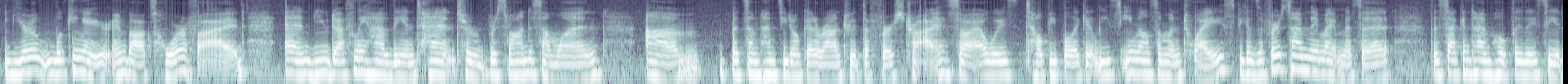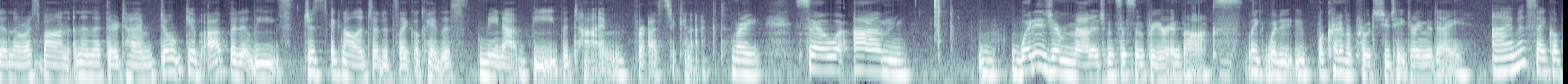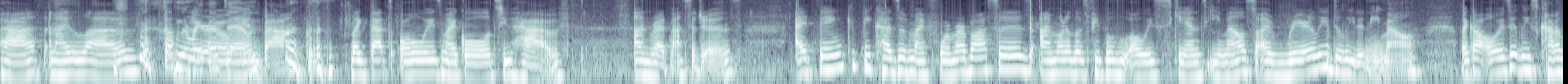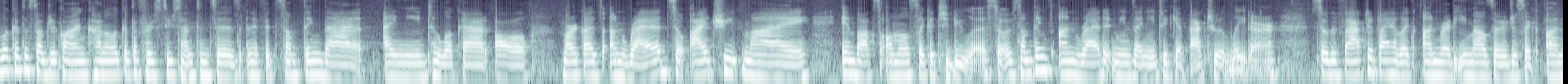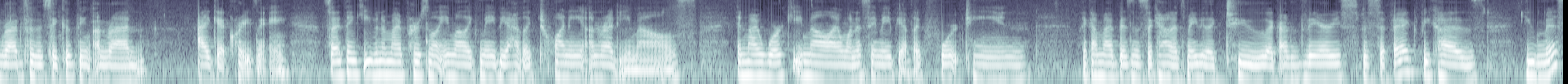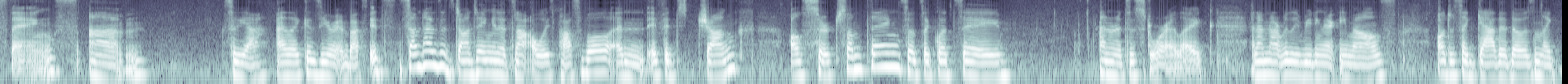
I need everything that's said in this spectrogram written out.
you're looking at your inbox horrified, and you definitely have the intent to respond to someone. Um, but sometimes you don't get around to it the first try. So I always tell people like at least email someone twice because the first time they might miss it. The second time, hopefully they see it and they'll respond. And then the third time, don't give up, but at least just acknowledge that it's like, okay, this may not be the time for us to connect. Right. So, um, what is your management system for your inbox? Like, what you, what kind of approach do you take during the day? I'm a psychopath, and I love I'm gonna write that zero down. inbox. like that's always my goal to have unread messages. I think because of my former bosses, I'm one of those people who always scans emails, so I rarely delete an email. Like I'll always at least kind of look at the subject line, kind of look at the first two sentences, and if it's something that I need to look at, I'll mark as unread. So I treat my inbox almost like a to-do list. So if something's unread, it means I need to get back to it later. So the fact if I have like unread emails that are just like unread for the sake of being unread, I get crazy. So I think even in my personal email, like maybe I have like 20 unread emails. In my work email, I want to say maybe I have like 14. Like on my business account, it's maybe like two. Like I'm very specific because you miss things. Um, so yeah, I like a zero inbox. It's sometimes it's daunting and it's not always possible. And if it's junk, I'll search something. So it's like let's say I don't know, it's a store I like, and I'm not really reading their emails. I'll just like gather those and like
